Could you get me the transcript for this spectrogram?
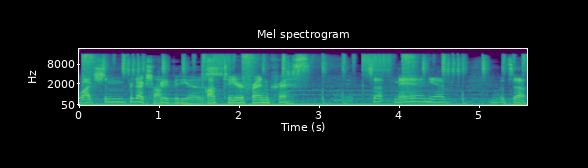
Watch some production Talk- videos. Talk to your friend Chris. What's up, man? You have... What's up?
